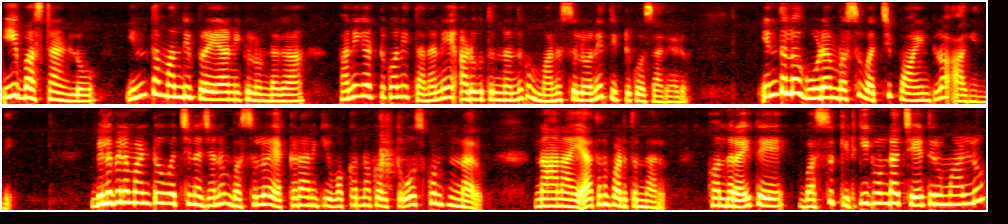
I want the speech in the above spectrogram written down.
ఈ బస్ స్టాండ్లో ఇంతమంది ప్రయాణికులుండగా పనిగట్టుకొని తననే అడుగుతున్నందుకు మనస్సులోనే తిట్టుకోసాగాడు. ఇంతలో గూడెం బస్సు వచ్చి పాయింట్లో ఆగింది. బిలబిలమంటూ వచ్చిన జనం బస్సులో ఎక్కడానికి ఒకరినొకరు తోసుకుంటున్నారు. నానా యాతన పడుతున్నారు. కొందరైతే బస్సు కిటికీ గుండా చేతి రుమాళ్ళు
